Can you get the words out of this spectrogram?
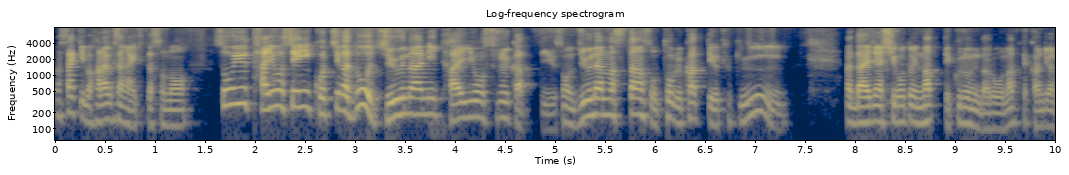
まあ、さっきも原口さんが言ってたそのそういう多様性にこっちがどう柔軟に対応するかっていうその柔軟なスタンスを取るかっていう時に、まあ、大事な仕事になってくるんだろうなって感じが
